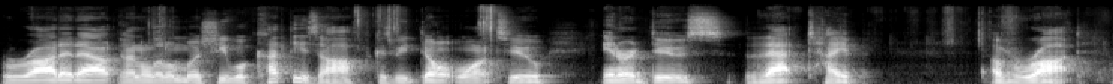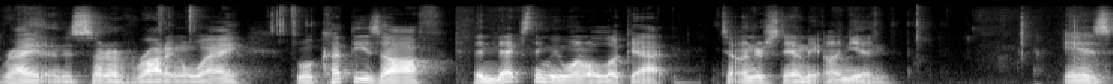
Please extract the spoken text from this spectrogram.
rotted out, gone a little mushy. We'll cut these off because we don't want to introduce that type of rot, right? And it's sort of rotting away. So we'll cut these off. The next thing we want to look at to understand the onion is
